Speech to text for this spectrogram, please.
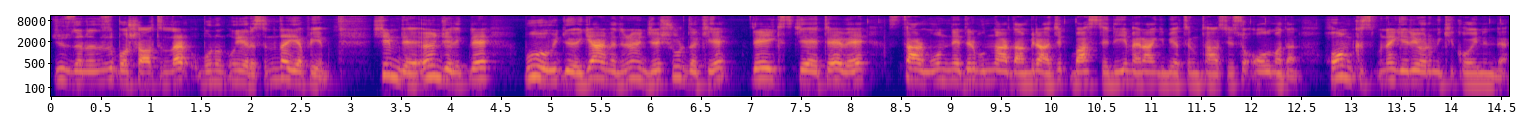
Cüzdanınızı boşaltırlar. Bunun uyarısını da yapayım. Şimdi öncelikle bu videoya gelmeden önce şuradaki DXCT ve Star Moon nedir? Bunlardan birazcık bahsedeyim herhangi bir yatırım tavsiyesi olmadan. Home kısmına geliyorum iki coin'in de.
